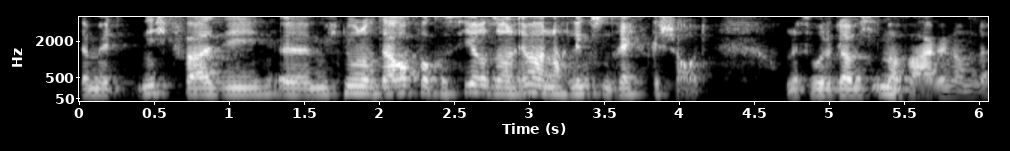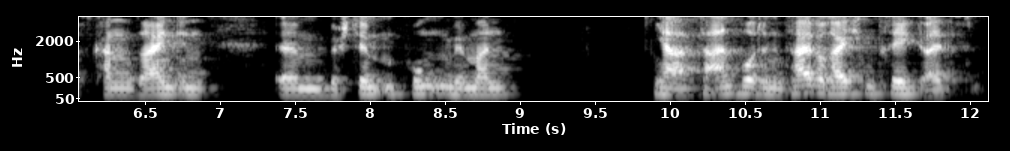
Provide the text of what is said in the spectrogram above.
damit nicht quasi äh, mich nur noch darauf fokussiere, sondern immer nach links und rechts geschaut. Und es wurde, glaube ich, immer wahrgenommen. Das kann sein in ähm, bestimmten Punkten, wenn man ja Verantwortung in Teilbereichen trägt, als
